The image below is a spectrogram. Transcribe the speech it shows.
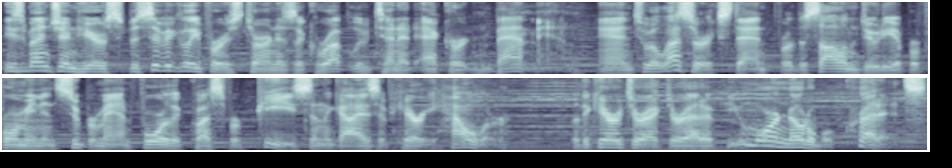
He's mentioned here specifically for his turn as a corrupt Lieutenant Eckert in Batman, and to a lesser extent for the solemn duty of performing in Superman for The Quest for Peace in the guise of Harry Howler, but the character actor had a few more notable credits.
